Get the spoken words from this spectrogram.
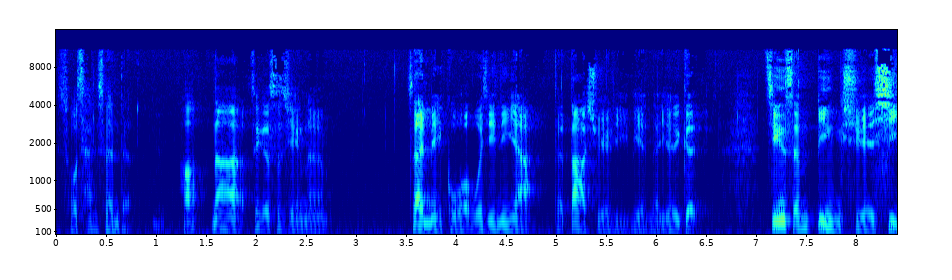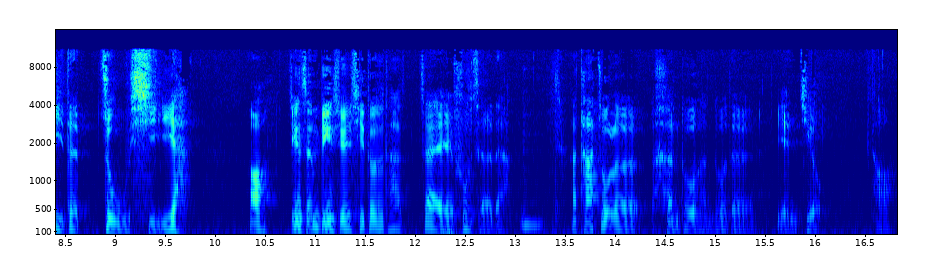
所产生的。好，那这个事情呢，在美国维吉尼亚的大学里面呢，有一个精神病学系的主席呀，哦，精神病学系都是他在负责的。嗯，那他做了很多很多的研究。好，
